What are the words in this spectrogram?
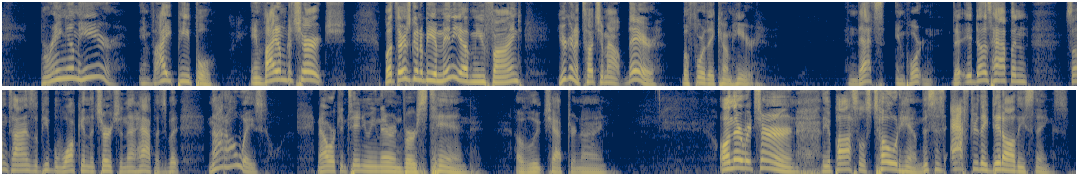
Bring them here. Invite people. Invite them to church. But there's going to be a many of them you find, you're going to touch them out there before they come here. And that's important. It does happen sometimes that people walk in the church and that happens, but not always. Now we're continuing there in verse 10 of Luke chapter 9. On their return, the apostles told him, this is after they did all these things.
